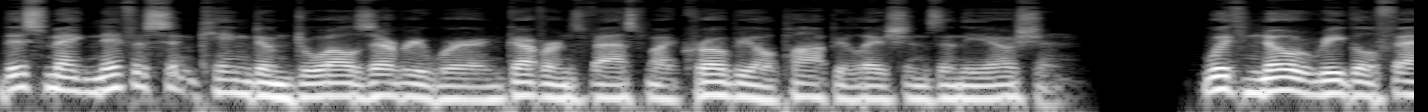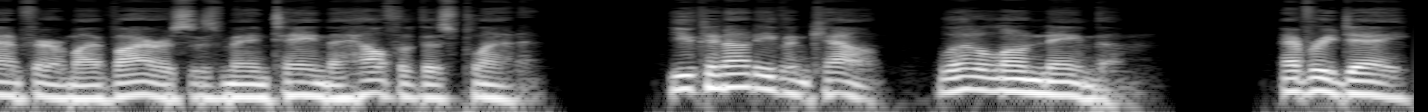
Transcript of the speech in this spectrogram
This magnificent kingdom dwells everywhere and governs vast microbial populations in the ocean. With no regal fanfare, my viruses maintain the health of this planet. You cannot even count, let alone name them. Every day,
